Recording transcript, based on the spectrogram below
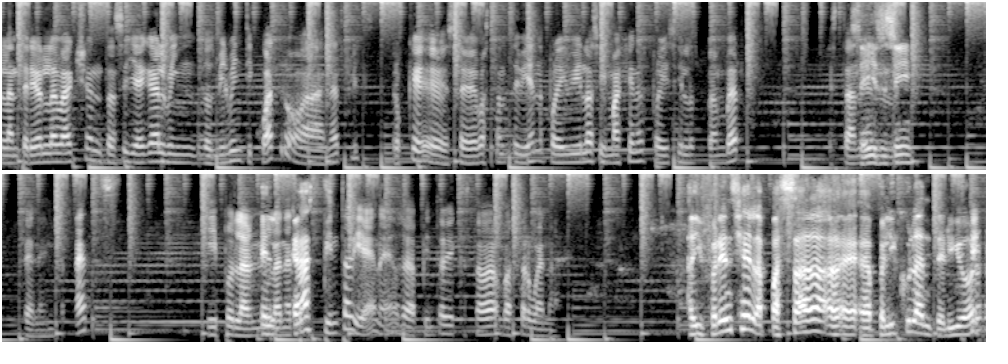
el anterior live action, entonces llega el vein- 2024 a Netflix. creo que se ve bastante bien. Por ahí vi las imágenes, por ahí sí las pueden ver. Están Sí, en, sí, sí. en internet. Y pues la, El la neta cast- pinta bien, ¿eh? O sea, pinta bien que estaba, va a estar buena. A diferencia de la pasada eh, eh, película anterior,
